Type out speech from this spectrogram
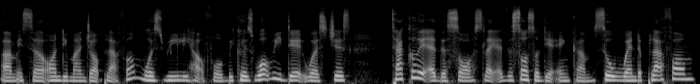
um, it's an on-demand job platform, was really helpful because what we did was just tackle it at the source, like at the source of their income. So when the platform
